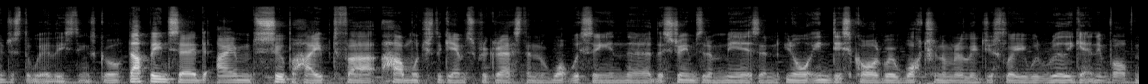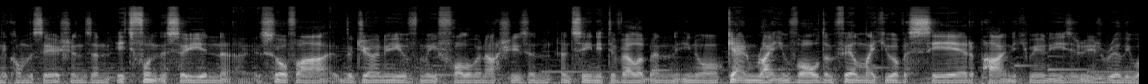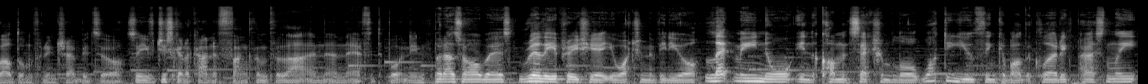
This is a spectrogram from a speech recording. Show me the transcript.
of just the way these things go. That being said, I'm super hyped for how much the game's progressed and what we're seeing. The the streams are amazing. You know, in Discord, we're watching them religiously. We're really getting involved in the conversations, and it's fun to see. And uh, so far, the journey of me following Ashes and, and seeing it develop and, you know, getting right involved and feeling like you have a say, a part in the community is, is really well done for Intrepid. So, so you've just got to kind of thank them for that and, and the effort they're putting in. But as always, really appreciate you watching the video. Let me know in the comment section below what do you think about the cleric personally.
